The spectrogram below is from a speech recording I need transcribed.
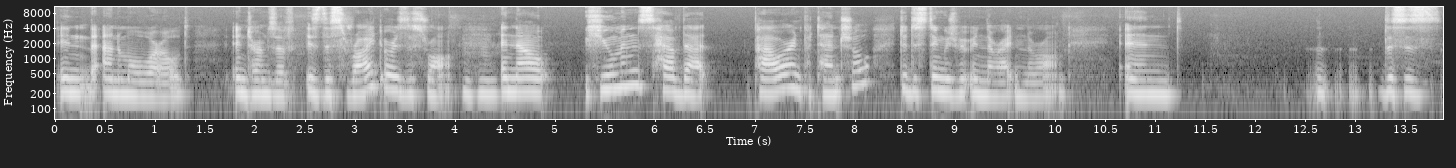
in the animal world in terms of is this right or is this wrong? Mm-hmm. And now humans have that power and potential to distinguish between the right and the wrong. And this is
